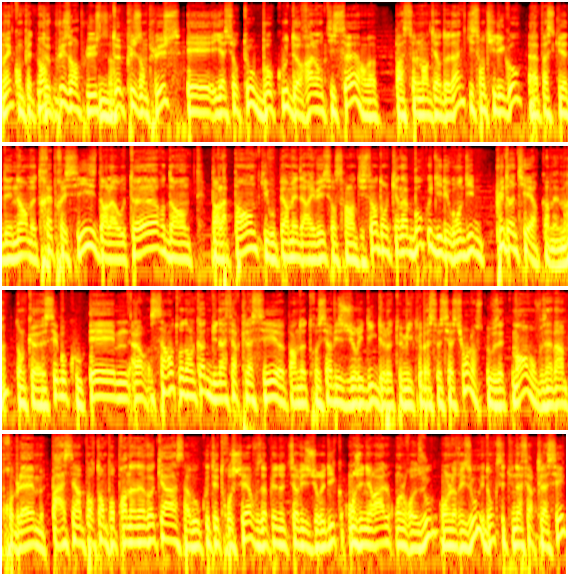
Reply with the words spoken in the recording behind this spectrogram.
Oui, complètement. De plus en plus. De plus en plus. Et il y a surtout beaucoup de ralentisseurs, on va pas seulement dire de qui sont illégaux, euh, parce qu'il y a des normes très précises dans la hauteur, dans, dans la pente qui vous permet d'arriver sur ce ralentisseur. Donc il y en a beaucoup d'illégaux. On dit plus d'un tiers quand même. Hein. Donc euh, c'est beaucoup. Et euh, alors ça rentre dans le cadre d'une affaire classée euh, par notre service juridique de l'Automobile Club Association. Lorsque vous êtes membre, vous avez un problème pas assez important pour prendre un avocat, ça va vous coûter trop cher, vous appelez notre service juridique. En général, on le résout, on le résout. Et donc c'est une affaire classée.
